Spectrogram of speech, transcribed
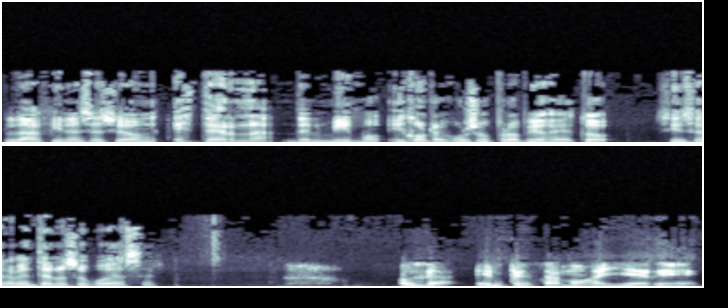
la financiación externa del mismo y con recursos propios esto, sinceramente, no se puede hacer. Oiga, empezamos ayer, ¿eh?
